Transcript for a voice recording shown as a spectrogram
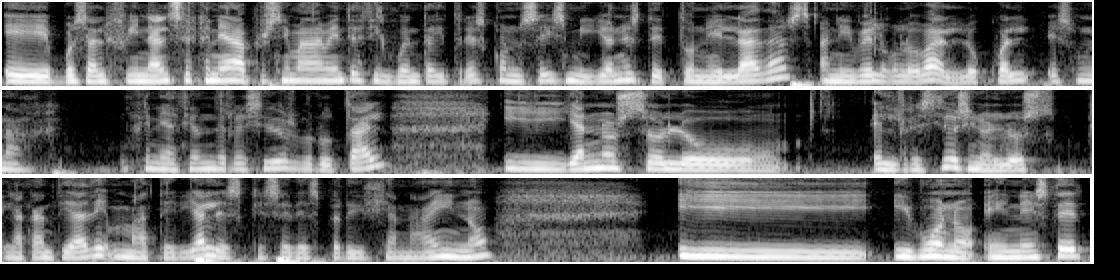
eh, pues al final se generan aproximadamente 53,6 millones de toneladas a nivel global, lo cual es una generación de residuos brutal y ya no solo el residuo, sino la cantidad de materiales que se desperdician ahí, ¿no? Y, bueno, en este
